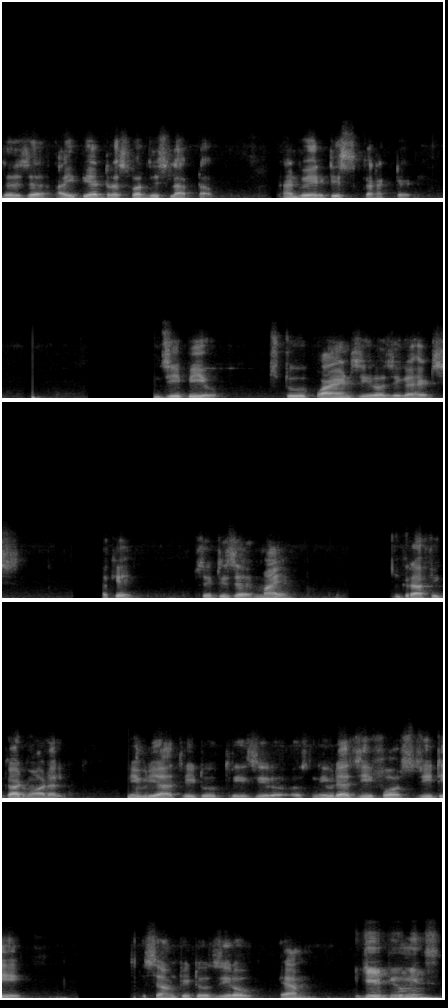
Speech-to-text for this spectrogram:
There is a IP address for this laptop and where it is connected. GPU, it's 2.0 gigahertz. Okay, so it is a my graphic card model. NVIDIA 3230 uh, NVIDIA GeForce GT 720M GPU means?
